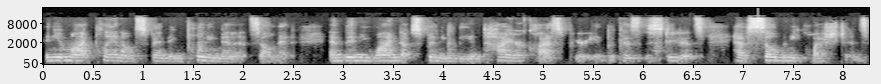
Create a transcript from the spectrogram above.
and you might plan on spending 20 minutes on it. And then you wind up spending the entire class period because the students have so many questions.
